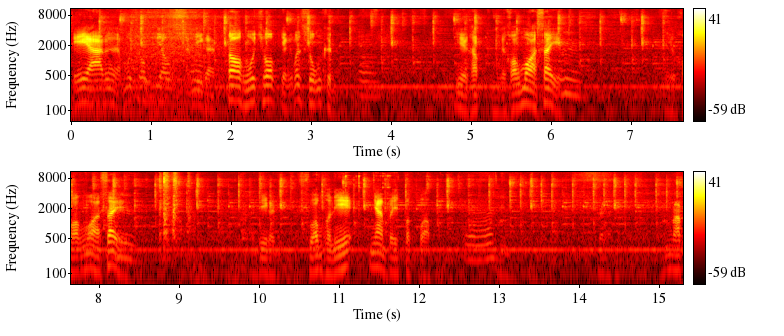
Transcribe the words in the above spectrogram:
เทียนี่แหละหมูโชกเดียวอันนี้ก็ต่อหูโชกอย่างมันสูงขึ้นเออนี่ครับนี่ของหม้อไส้อืมนี่ของหม้อไส้อืมอันนี้ก็สวมคนนี้ย่ามไปประกอบเออสำหรับ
